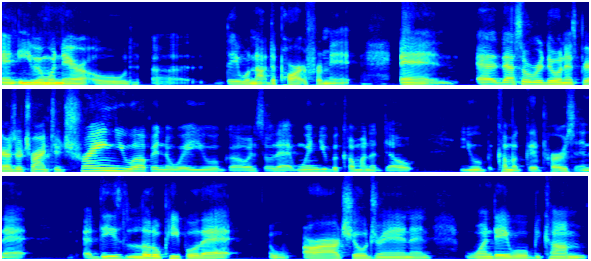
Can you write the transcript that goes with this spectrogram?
And even when they're old, uh, they will not depart from it. And uh, that's what we're doing as parents. We're trying to train you up in the way you will go. And so that when you become an adult, you will become a good person. That uh, these little people that are our children and one day will become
